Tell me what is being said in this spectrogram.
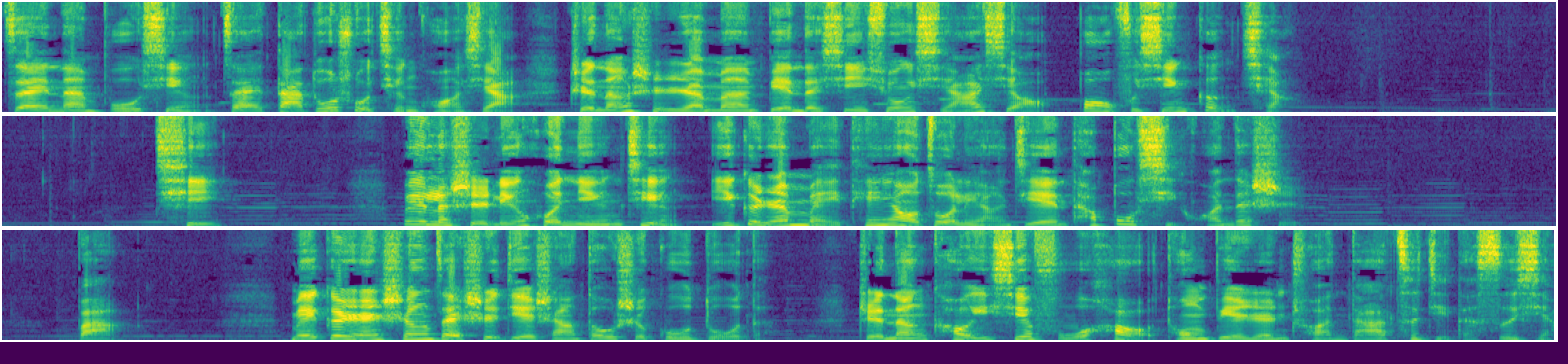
灾难不幸在大多数情况下，只能使人们变得心胸狭小，报复心更强。七。为了使灵魂宁静，一个人每天要做两件他不喜欢的事。八，每个人生在世界上都是孤独的，只能靠一些符号同别人传达自己的思想，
